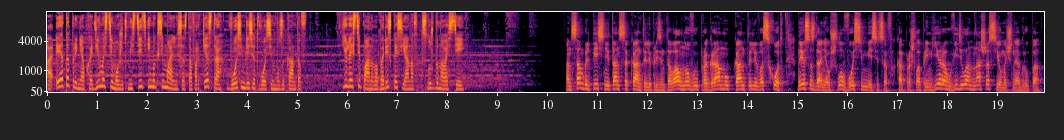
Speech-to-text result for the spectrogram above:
А это при необходимости может вместить и максимальный состав оркестра – 88 музыкантов. Юлия Степанова, Борис Касьянов, Служба новостей. Ансамбль песни и танца «Кантели» презентовал новую программу «Кантели. Восход». На ее создание ушло 8 месяцев. Как прошла премьера, увидела наша съемочная группа.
